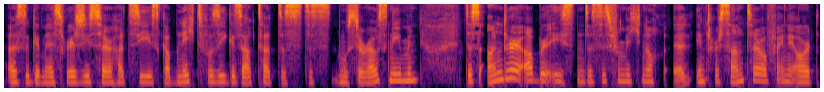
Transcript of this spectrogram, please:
also gemäß Regisseur hat sie, es gab nichts, wo sie gesagt hat, das, das musst du rausnehmen. Das andere aber ist, und das ist für mich noch äh, interessanter auf eine Art,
